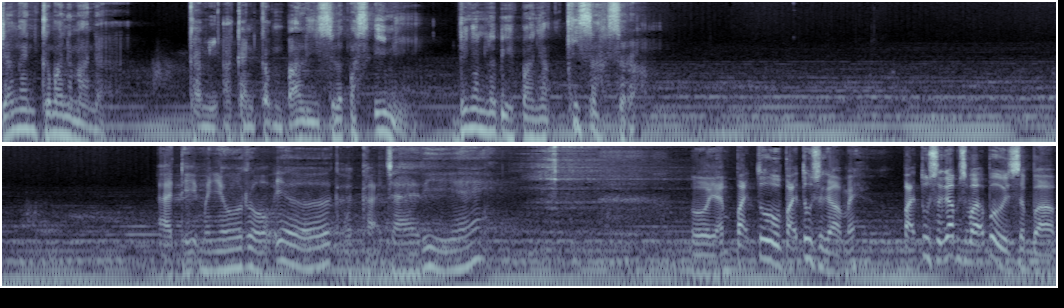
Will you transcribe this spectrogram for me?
Jangan ke mana-mana. Kami akan kembali selepas ini dengan lebih banyak kisah seram. Adik menyorok ya kakak cari eh. Oh yang part tu Part tu seram eh Part tu seram sebab apa Sebab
